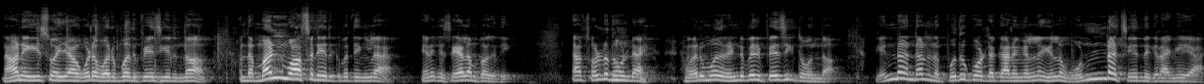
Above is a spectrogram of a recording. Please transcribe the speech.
நானும் ஈசு ஐயா கூட வரும்போது பேசியிருந்தோம். அந்த மண் வாசனை இருக்குது பார்த்தீங்களா? எனக்கு சேலம் பகுதி. நான் சொல்கிறது உண்டா? வரும்போது ரெண்டு பேரும் பேசிக்கிட்டு வந்தோம். என்ன இருந்தாலும் இந்த புதுக்கோட்டைக்காரங்கள்லாம் எல்லாம் ஒன்றா சேர்ந்துக்கிறாங்கய்யா.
